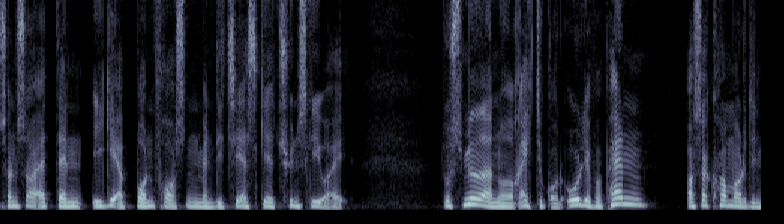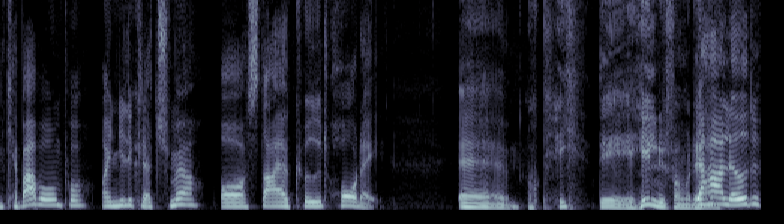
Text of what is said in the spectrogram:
sådan så at den ikke er bundfrossen, men det er til at skære tynde skiver af. Du smider noget rigtig godt olie på panden, og så kommer du din kebab ovenpå, og en lille klat smør, og steger kødet hårdt af. Øh, Okay, det er helt nyt for mig. Det jeg her. har lavet det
